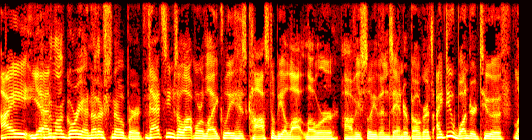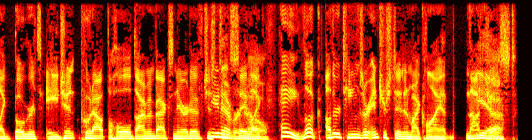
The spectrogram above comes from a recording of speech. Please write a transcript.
I yeah. Evan Longoria, another snowbird. that seems a lot more likely. His cost will be a lot lower, obviously, than Xander Bogaerts. I do wonder too if like Bogaerts' agent put out the whole Diamondbacks narrative just You to say know. like, "Hey, look, other teams are interested in my client, not Yeah. just."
